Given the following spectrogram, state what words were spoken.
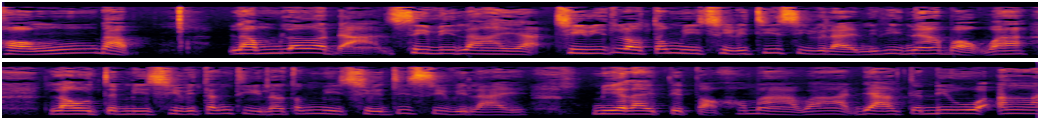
ของแบบ ล้ำเลิศอะศิวิไลซ์อะชีวิตเราต้องมีชีวิตที่ศิวิไลซ์นี่พี่นาบอกว่า เราจะมีชีวิตทั้งทีเราต้องมีชีวิตที่ศิวิไลซ์มีอะไรติดต่อเข้ามาว่า อยากจะดิวอะไร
